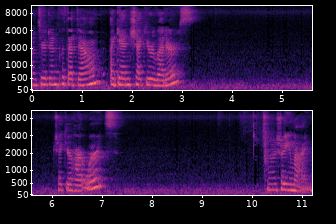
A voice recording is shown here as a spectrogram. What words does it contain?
Once you're done, put that down. Again, check your letters. Check your heart words. I'm going to show you mine.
